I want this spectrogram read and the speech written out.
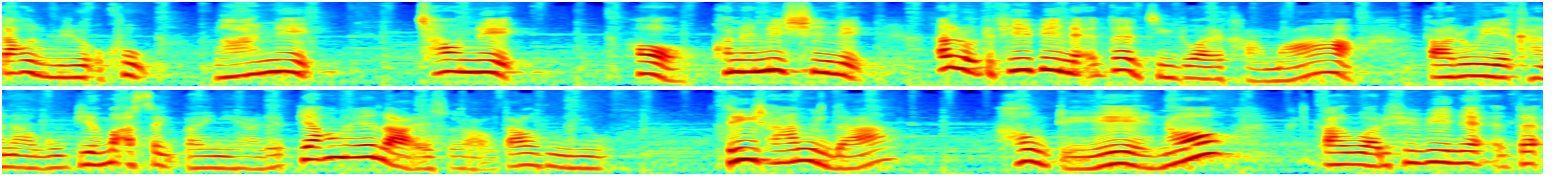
တောက်သူမျိုးအခု9နှစ် 6နှစ်ဟော9နှစ်10နှစ်အဲ့လိုတဖြည်းဖြည်းနဲ့အသက်ကြီးသွားတဲ့ခါမှာသားတို့ရဲ့ခန္ဓာကိုယ်ပြင်မအစိတ်ပိုင်းတွေကလည်းပြောင်းလဲလာတယ်ဆိုတော့တောက်သူမျိုးသတိထားမိလားဟုတ်တယ်နော်သားတို့ကတဖြည်းဖြည်းနဲ့အသက်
